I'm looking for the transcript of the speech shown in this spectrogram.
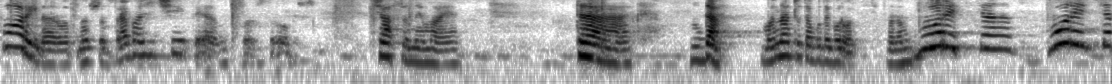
хворий народ, ну що треба лічити, а ну, що ж зробиш? Часу немає. Так, да, вона тут буде боротися. Вона бореться, бореться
